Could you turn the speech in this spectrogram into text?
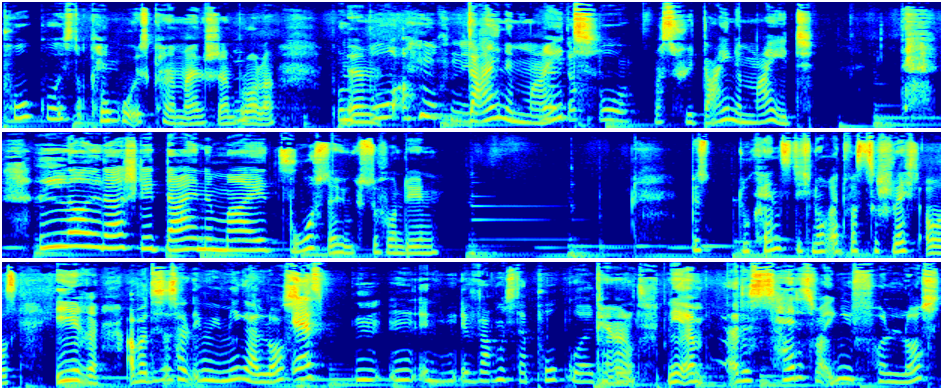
Poco ist doch kein... Poco ist kein Meilenstein-Brawler. Und ähm, Bo auch nicht. Dynamite? Bo. Was für Dynamite? Lol, da steht Dynamite. Wo ist der höchste von denen? Du kennst dich noch etwas zu schlecht aus. Ehre. Aber das ist halt irgendwie mega lost. Er ist... m- m- m- Warum ist da Poco als Keine Ahnung. Nee, ähm, das, hey, das war irgendwie voll lost.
